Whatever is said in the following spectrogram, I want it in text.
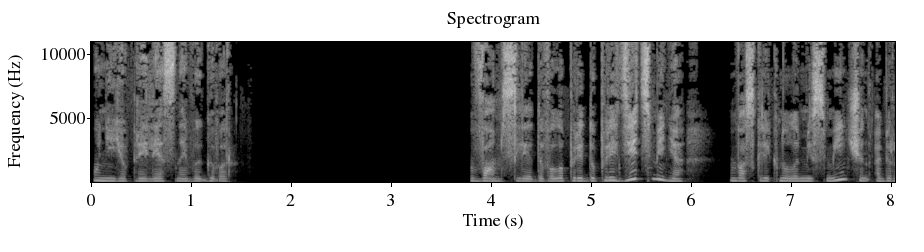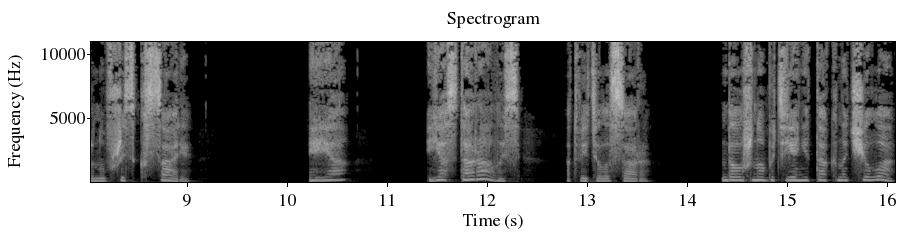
У нее прелестный выговор. «Вам следовало предупредить меня!» — воскликнула мисс Минчин, обернувшись к Саре. «Я... я старалась», — ответила Сара. «Должно быть, я не так начала».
